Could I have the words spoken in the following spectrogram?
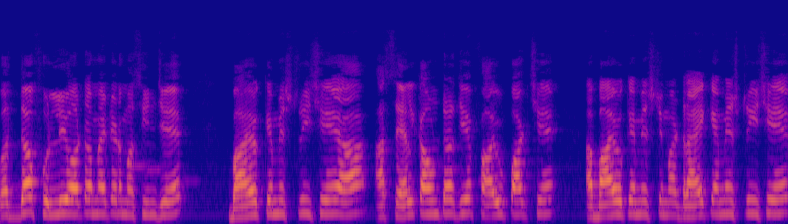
બધા ફૂલ્લી ઓટોમેટેડ મશીન છે. બાયોકેમિસ્ટ્રી છે આ. આ સેલ કાઉન્ટર છે ફાઈવ પાર્ટ છે. આ બાયોકેમિસ્ટ્રીમાં ડ્રાય કેમિસ્ટ્રી છે.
